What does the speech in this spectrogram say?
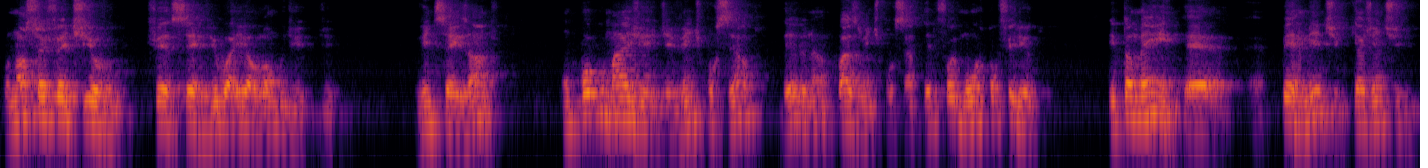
o nosso efetivo serviu aí ao longo de, de 26 anos, um pouco mais de, de 20% dele, né, quase 20% dele foi morto ou ferido. E também é, permite que a gente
